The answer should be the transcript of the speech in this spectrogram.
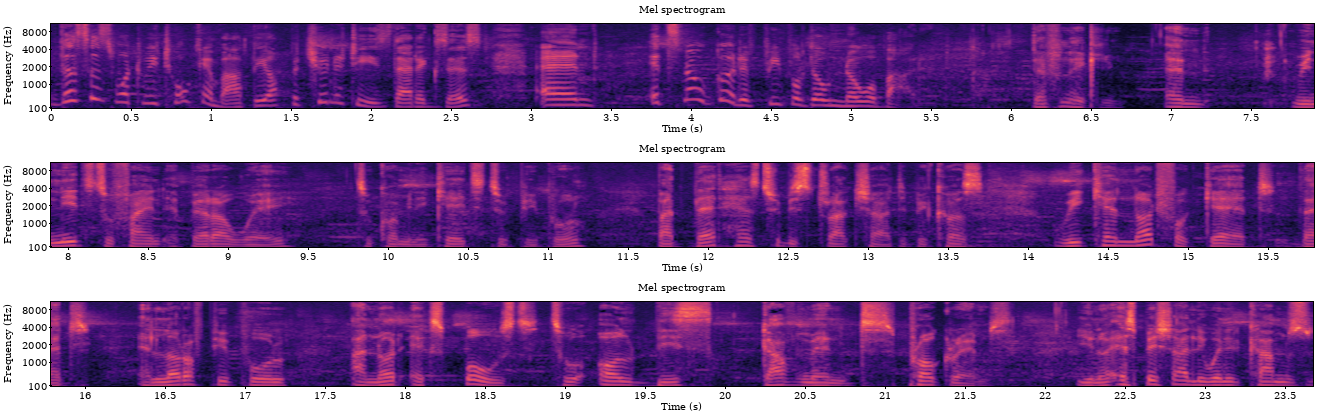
this is what we're talking about the opportunities that exist, and it's no good if people don't know about it. Definitely. And we need to find a better way to communicate to people, but that has to be structured because we cannot forget that a lot of people are not exposed to all these government programs. you know, especially when it comes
